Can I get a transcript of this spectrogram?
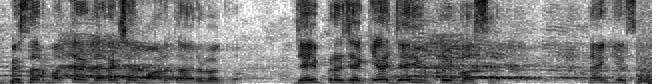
ಉಪ್ಪಿ ಸರ್ ಮತ್ತೆ ಡೈರೆಕ್ಷನ್ ಮಾಡ್ತಾ ಇರಬೇಕು. ಜೈ ಪ್ರಜಾಕೀಯ, ಜೈ Uppi boss sir. Thank you sir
